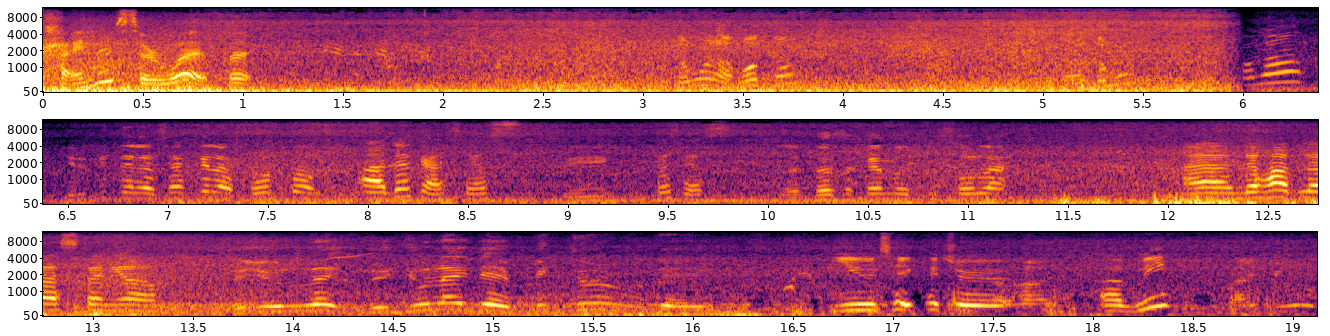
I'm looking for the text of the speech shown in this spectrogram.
kindness or what, but ¿Tomo la foto? ¿La tomo? ¿Cómo? Quiero que te la saque la foto. Ah, no, gracias. Sí, Gracias. la estás sacando tú sola. Ah, no habla español. Do you like, do you like the picture? The, You take picture of me? are you?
